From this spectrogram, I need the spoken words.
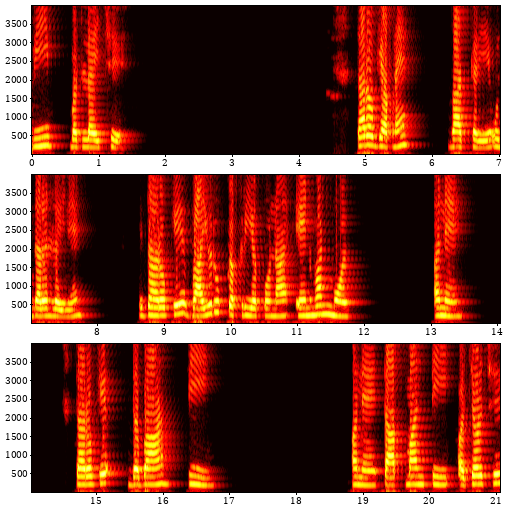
વી બદલાય છે. ધારો કે આપણે વાત કરીએ, ઉદાહરણ લઈને. ધારો કે વાયુરૂપ પ્રક્રિયકોના એન વન મોલ અને ધારો કે દબાણ ટી અને તાપમાન ટી અચળ છે.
